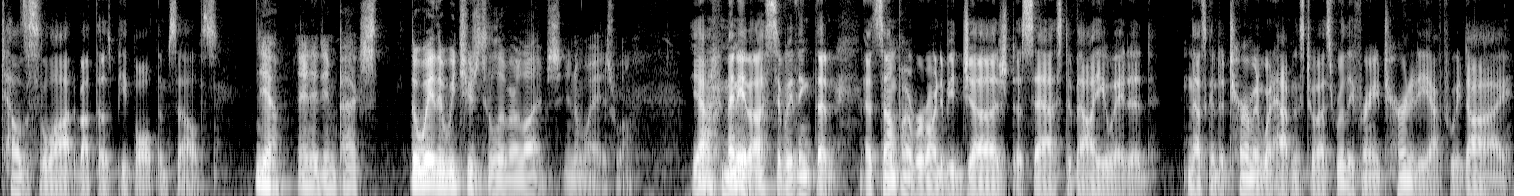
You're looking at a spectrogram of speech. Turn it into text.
tells us a lot about those people themselves. Yeah, and it impacts the way that we choose to live our lives in a way as well. Yeah, many of us, if we think that at some point we're going to be judged, assessed, evaluated, and that's going to determine what happens to us really for an eternity after we die,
